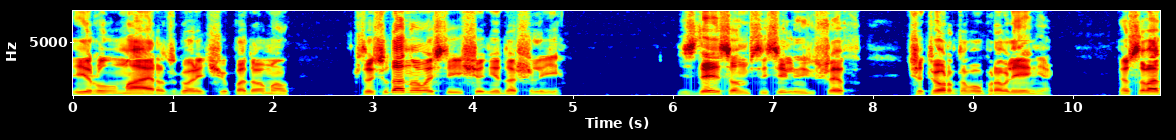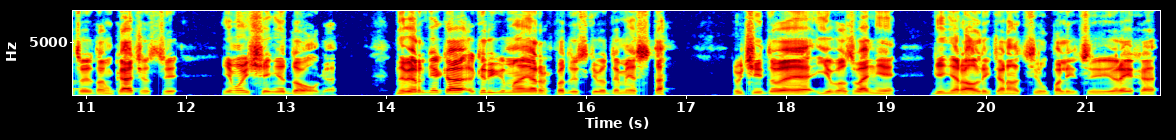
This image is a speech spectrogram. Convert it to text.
Ирл Майер с горечью подумал, что сюда новости еще не дошли. Здесь он всесильный шеф четвертого управления. Оставаться в этом качестве ему еще недолго. Наверняка Кригмайер подыскивает место. Учитывая его звание генерал-лейтенант сил полиции Рейха,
